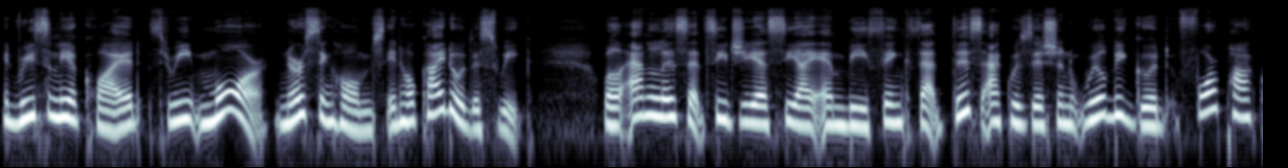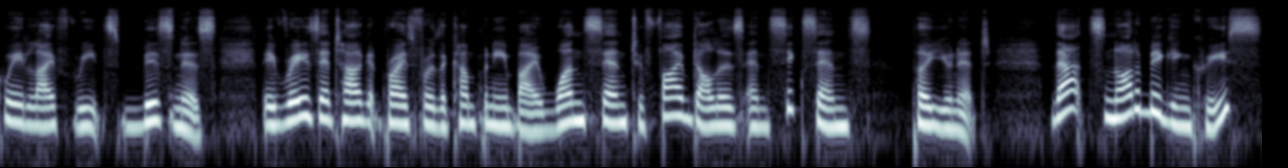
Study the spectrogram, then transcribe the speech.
it recently acquired three more nursing homes in Hokkaido this week. Well, analysts at CGS CIMB think that this acquisition will be good for Parkway Life REIT's business. They've raised their target price for the company by 1 cent to $5.06 per unit. That's not a big increase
